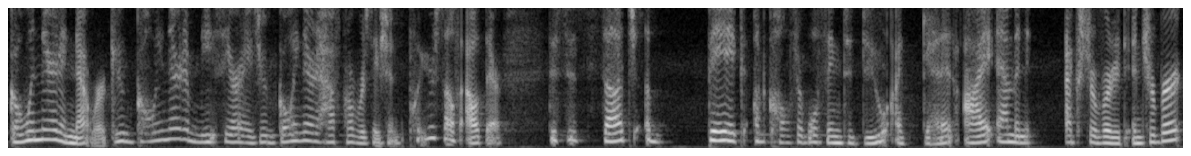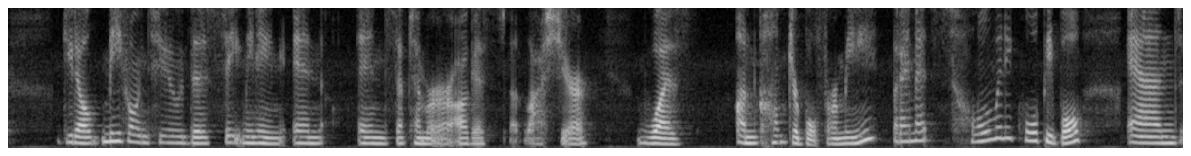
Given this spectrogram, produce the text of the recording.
going there to network, you're going there to meet CRNAs, you're going there to have conversations. Put yourself out there. This is such a big uncomfortable thing to do. I get it. I am an extroverted introvert. You know, me going to the state meeting in in September or August last year was uncomfortable for me, but I met so many cool people and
